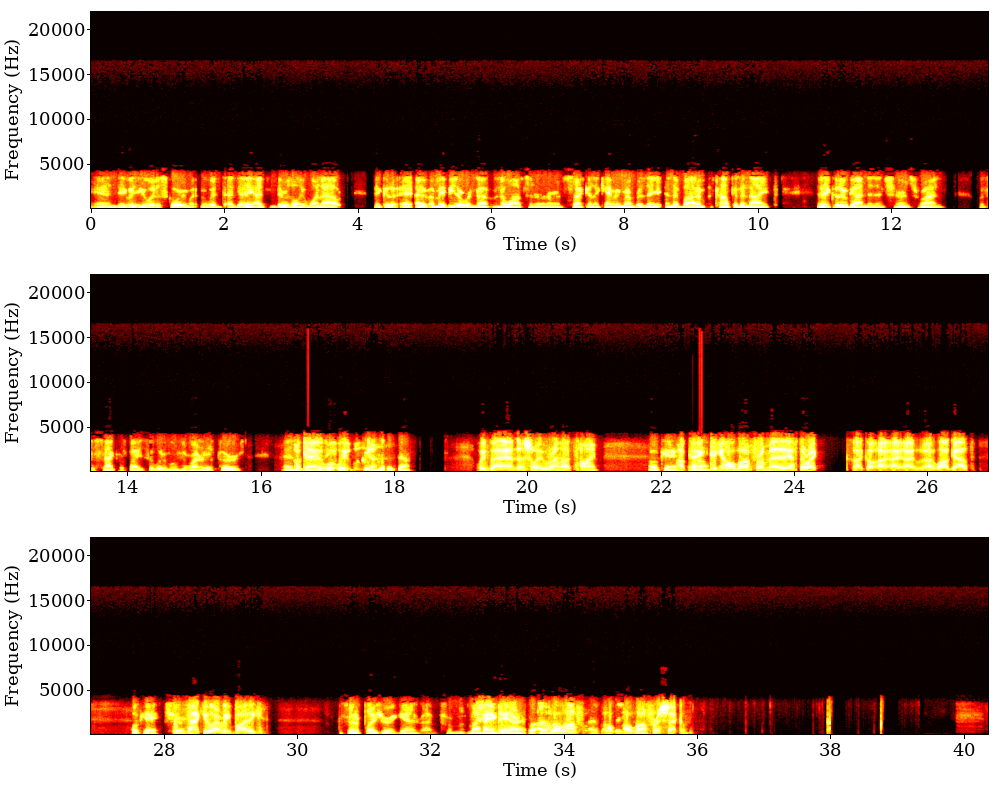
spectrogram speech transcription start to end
and he would, he would have scored. With I, I think there was only one out. They could I, maybe there were no, no outs in a runner in second. I can't remember. In the in the bottom top of the ninth, and they could have gotten an insurance run with a sacrifice that would have moved the runner to third. And okay, uh, we, couldn't yeah. get it down. We've got to end this, so we run out of time. Okay. Okay. Well, Can you hold on for a minute after I I go I I, I log out? Okay, sure. Thank you, everybody. It's been a pleasure again. From my Same angle, here. I, I hold on, hold, hold on for a second.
